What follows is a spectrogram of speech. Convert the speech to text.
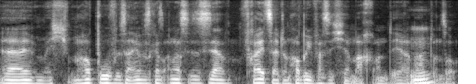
Äh, ich, Hauptberuf ist eigentlich was ganz anderes. Es ist ja Freizeit und Hobby, was ich hier mache und Ehrenamt mhm. und so.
